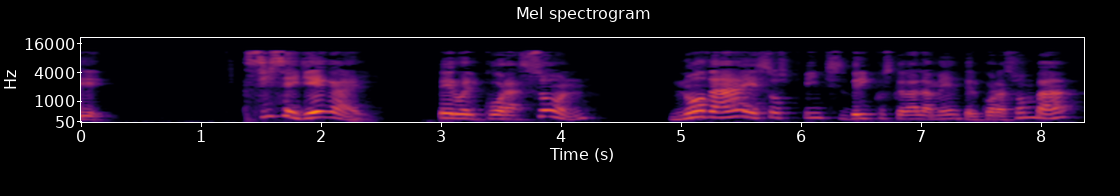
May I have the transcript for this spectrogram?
Eh, sí se llega ahí, pero el corazón no da esos pinches brincos que da la mente. El corazón va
